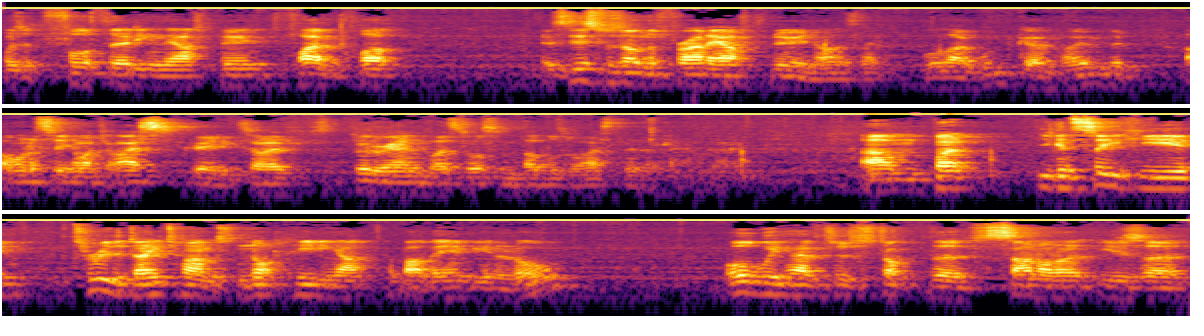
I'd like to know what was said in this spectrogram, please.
was it 4.30 in the afternoon, 5 o'clock. As this was on the Friday afternoon, I was like, well, I would go home, but I want to see how much ice is creating. So I stood around and I saw some bubbles of ice there. Um, but you can see here, through the daytime, it's not heating up above ambient at all. All we have to stop the sun on it is a,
